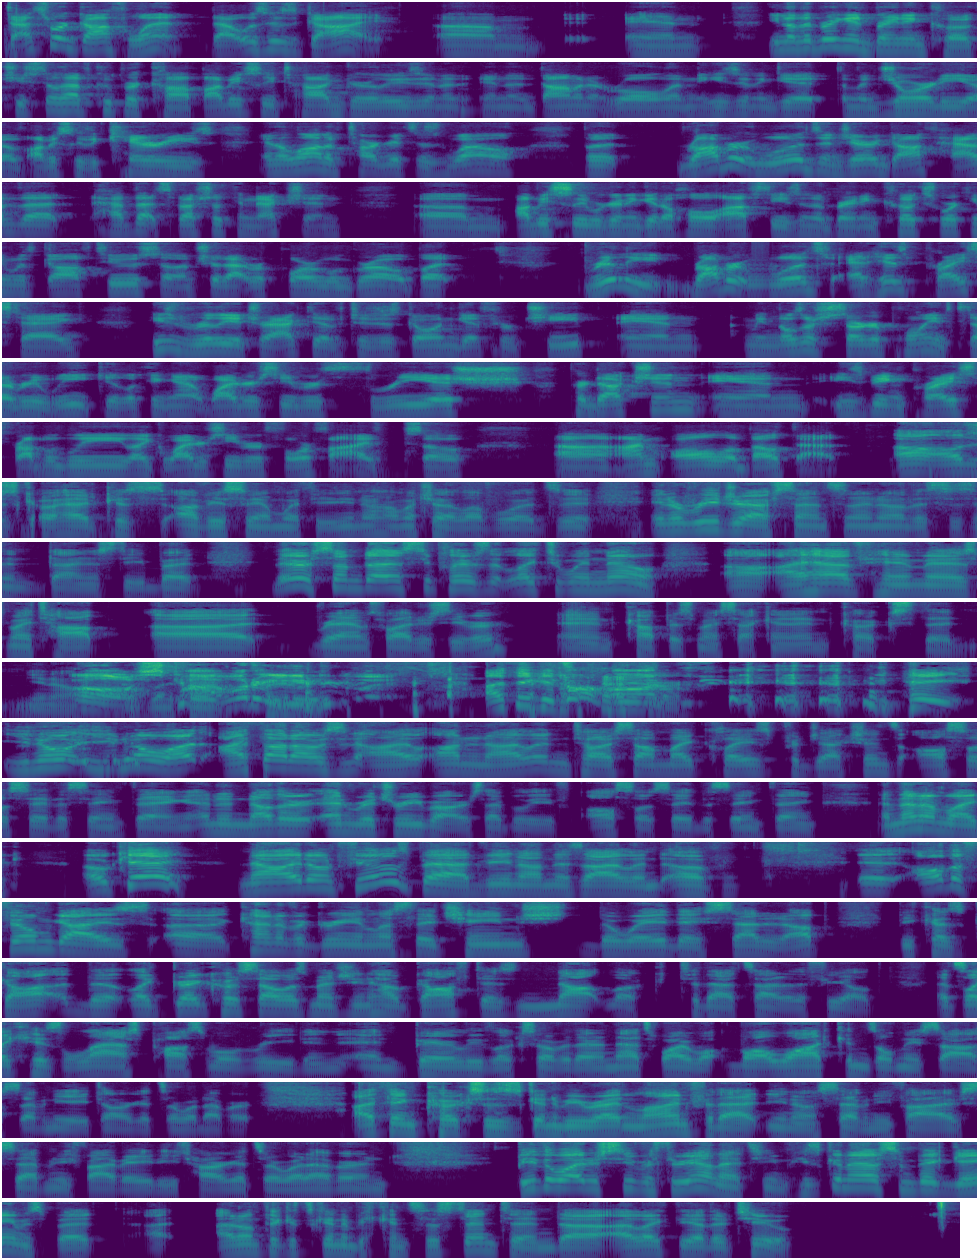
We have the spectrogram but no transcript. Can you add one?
that's where Goff went. That was his guy. Um, and you know, they bring in Brandin Cooks. You still have Cooper Kupp. Obviously, Todd Gurley's in a, in a dominant role, and he's going to get the majority of obviously the carries and a lot of targets as well. But Robert Woods and Jared Goff have that have that special connection. Um, obviously, we're going to get a whole offseason of Brandin Cooks working with Goff too, so I'm sure that rapport will grow. But really, Robert Woods at his price tag, he's really attractive to just go and get for cheap. And I mean, those are starter points every week. You're looking at wide receiver three ish production, and he's being priced probably like wide receiver four or five. So uh, I'm all about that. I'll, just go ahead because obviously I'm with you. You know how much I love Woods in a redraft sense, and I know this isn't dynasty, but there are some dynasty players that like to win now. Uh, I have him as my top uh, Rams wide receiver and Kupp is my second, and Cooks the you know. Oh, Scott, what are you doing? I think it's hey, you know, you know what? I thought I was an island, on an island until I saw Mike Clay's projections also say the same thing, and another and Rich Hribar's, I believe, also say the same thing. And then I'm like, okay, now I don't feel as bad being on this island of it, all the film guys uh, kind of agree unless they change the way they set it up because God, the, like Greg Cosell was mentioning how Goff does not look to that side of the field. That's like his last possible read and, and barely looks over there. And that's why Watkins only saw 78 targets or whatever. I think Cooks is going to be right in line for that, you know, 75, 75, 80 targets or whatever. And be the wide receiver three on that team. He's going to have some big games, but I, I don't think it's going to be consistent. And uh, I like the other two.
